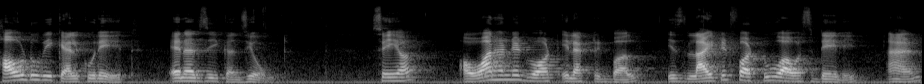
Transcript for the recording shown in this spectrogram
How do we calculate energy consumed? Say here a 100 watt electric bulb is lighted for 2 hours daily and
